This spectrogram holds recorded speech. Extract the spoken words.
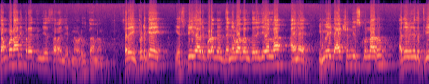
చంపడానికి ప్రయత్నం చేస్తారా అని చెప్పి మేము అడుగుతున్నాం. సరే ఇప్పటికే ఎస్పీ గారికి కూడా మేము ధన్యవాదాలు తెలియజేయాలా? ఆయన ఇమ్మీడియట్ యాక్షన్ తీసుకున్నారు. అదేవిధంగా త్రీ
